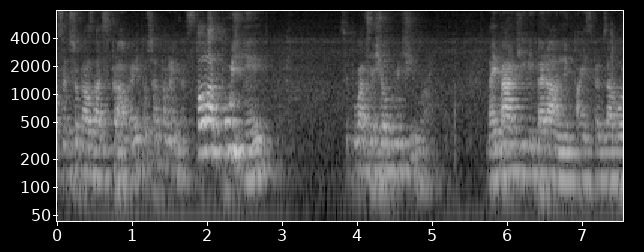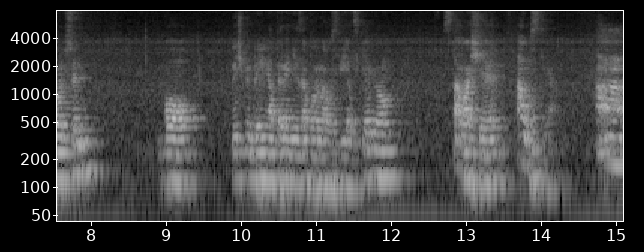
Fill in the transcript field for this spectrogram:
To sobie trzeba zdać sprawę i to trzeba pamiętać. 100 lat później sytuacja się odwróciła. Najbardziej liberalnym państwem zaborczym, bo myśmy byli na terenie zaboru austriackiego, stała się Austria, a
